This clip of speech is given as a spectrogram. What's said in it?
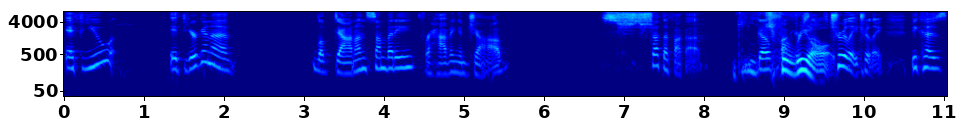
If you if you're gonna look down on somebody for having a job, sh- shut the fuck up. Go for real. yourself. Truly, truly. Because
